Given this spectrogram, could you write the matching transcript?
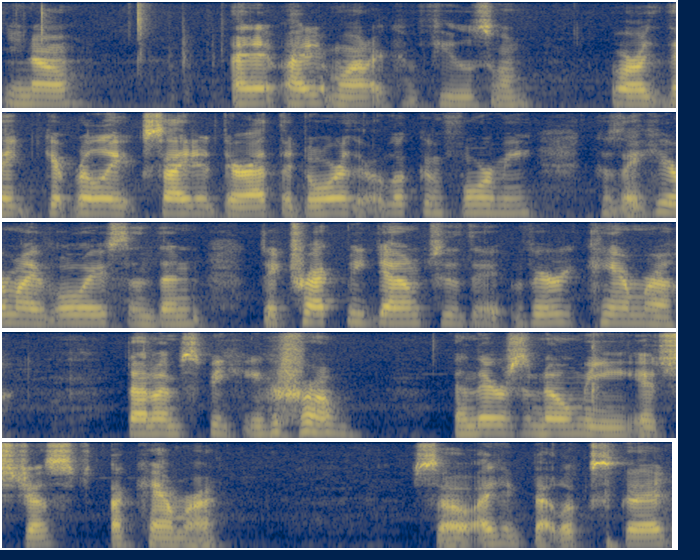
you know. I didn't, I didn't want to confuse them. Or they get really excited. They're at the door. They're looking for me because they hear my voice. And then they track me down to the very camera that I'm speaking from and there's no me. It's just a camera. So I think that looks good.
